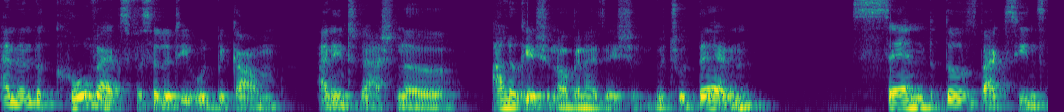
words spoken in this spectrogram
And then the COVAX facility would become an international allocation organization, which would then send those vaccines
